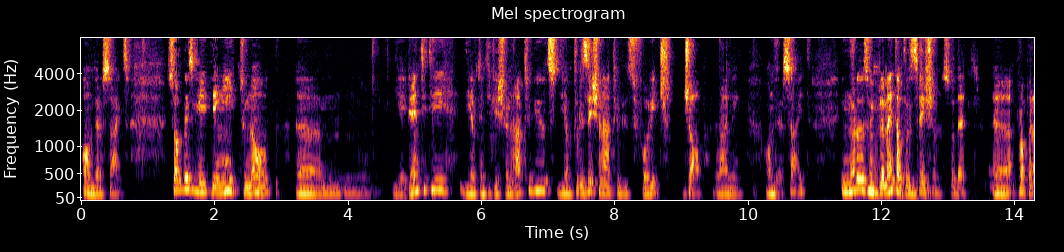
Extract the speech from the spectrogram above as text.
on their sites. So basically they need to know um, the identity, the authentication attributes, the authorization attributes for each job running on their site in order to implement authorization so that uh, proper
